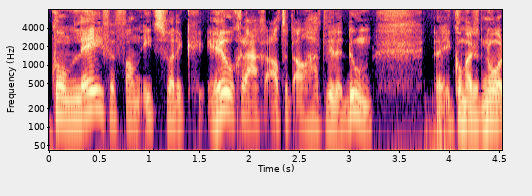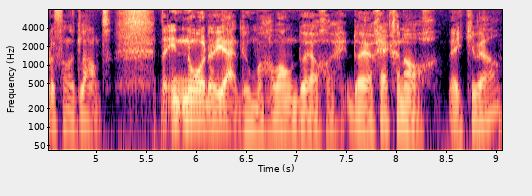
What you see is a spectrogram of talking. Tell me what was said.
kon leven van iets wat ik heel graag altijd al had willen doen. Uh, ik kom uit het noorden van het land. In het noorden, ja, doe me gewoon door jou, door jou gek genoeg, weet je wel.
